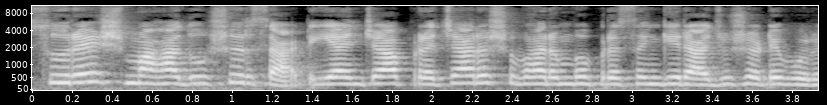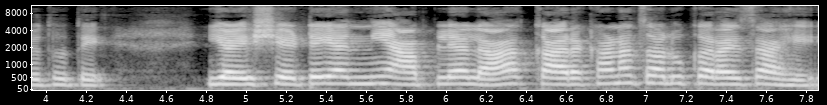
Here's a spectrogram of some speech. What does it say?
सुरेश महादू शिरसाट यांच्या प्रचार शुभारंभ प्रसंगी राजू शेटे बोलत होते. यावेळी शेटे यांनी आपल्याला कारखाना चालू करायचा आहे.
